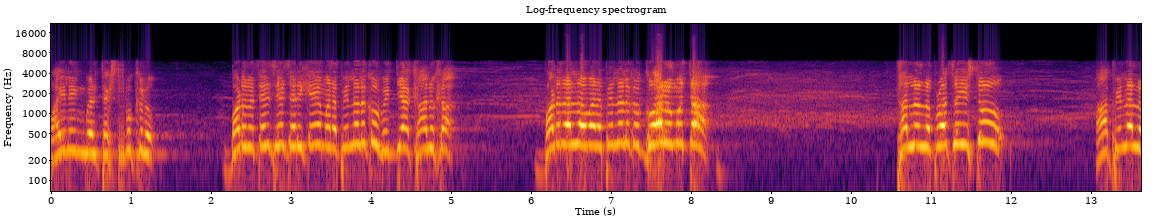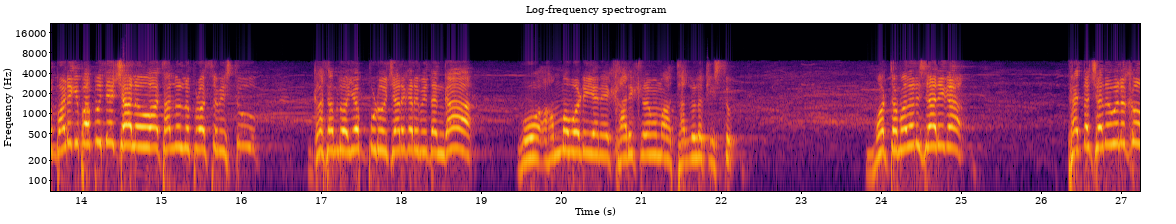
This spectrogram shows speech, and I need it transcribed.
బైలింగ్వల్ టెక్స్ట్ బుక్లు. బడులు తెలిసేసరికే మన పిల్లలకు విద్యా కానుక. బడులలో మన పిల్లలకు గోరు ముద్ద తల్లులను ప్రోత్సహిస్తూ ఆ పిల్లలను బడికి పంపితే చాలు ఆ తల్లులను ప్రోత్సహిస్తూ గతంలో ఎప్పుడూ జరగని విధంగా ఓ అమ్మఒడి అనే కార్యక్రమం ఆ తల్లులకు ఇస్తూ. మొట్టమొదటిసారిగా పెద్ద చదువులకు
